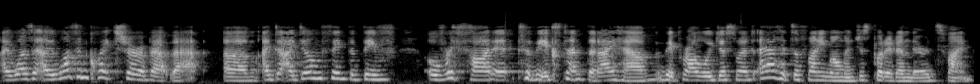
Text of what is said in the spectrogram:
I wasn't I wasn't quite sure about that. Um, I, d- I don't think that they've overthought it to the extent that I have. They probably just went, ah, it's a funny moment, just put it in there, it's fine.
